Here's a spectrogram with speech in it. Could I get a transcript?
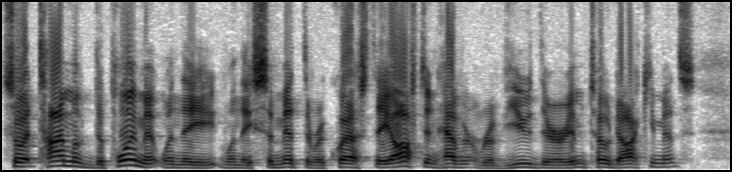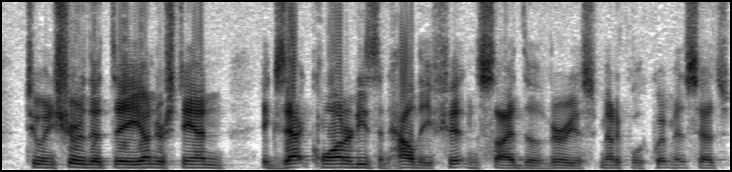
So at time of deployment, when they, when they submit the request, they often haven't reviewed their MTO documents to ensure that they understand exact quantities and how they fit inside the various medical equipment sets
